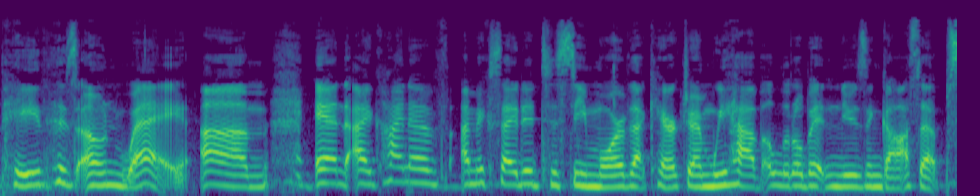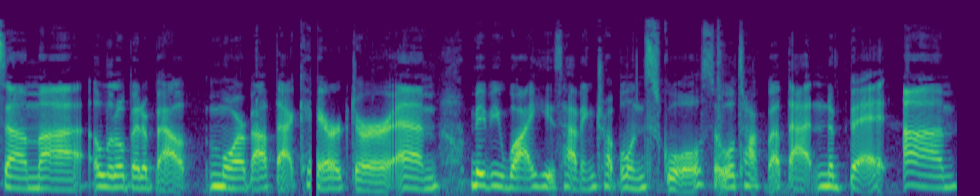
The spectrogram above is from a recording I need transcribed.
pave his own way um, and i kind of i'm excited to see more of that character and we have a little bit in news and gossip some uh, a little bit about more about that character and maybe why he's having trouble in school so we'll talk about that in a bit um,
